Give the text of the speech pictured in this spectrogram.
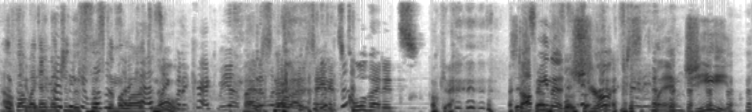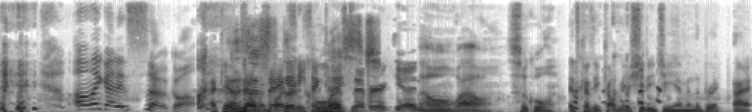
I'll it's not like you. I mentioned I this think it system a wasn't lot. No. but it cracked me up. I by just way. no, I was saying it's cool that it's Okay. Stop being a so jerk, sarcastic. Glenn. Gee, Oh my god, it's so cool. I can't This tell is when the Bart says anything coolest sarcastic. ever again. oh wow, so cool. It's because he called me a shitty GM in the brick. All right.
